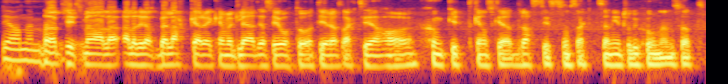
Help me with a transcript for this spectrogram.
Ja, nej, men Ja, precis, men alla, alla deras belackare kan väl glädja sig åt då att deras aktie har sjunkit ganska drastiskt som sagt sen introduktionen. Så att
